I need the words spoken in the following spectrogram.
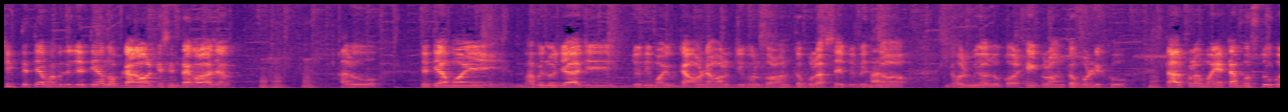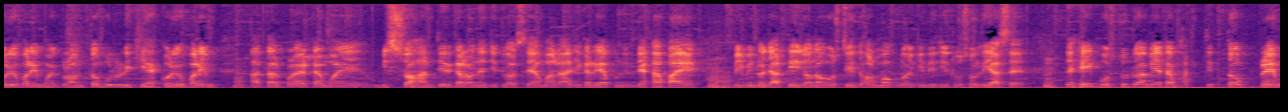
ঠিক তেতিয়া ভাবিলোঁ যে এতিয়া অলপ ডাঙৰকৈ চিন্তা কৰা যাওক। আৰু তেতিয়া মই ভাবিলোঁ যে আজি যদি মই ডাঙৰ ডাঙৰ যিবোৰ গ্ৰন্থবোৰ আছে বিভিন্ন ধৰ্মীয় লোকৰ সেই গ্ৰন্থবোৰ লিখোঁ। তাৰ পৰা মই এটা বস্তু কৰিব পাৰিম মই গ্ৰন্থবোৰো লিখি শেষ কৰিব পাৰিম। আৰু তাৰ পৰা এটা মই বিশ্ব শান্তিৰ কাৰণে যিটো আছে আমাৰ আজিকালি আপুনি দেখা পায় বিভিন্ন জাতি জনগোষ্ঠী ধৰ্মক লৈ কিনে যিটো চলি আছে। তো সেই বস্তুটো আমি এটা ভাতৃত্ব প্ৰেম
